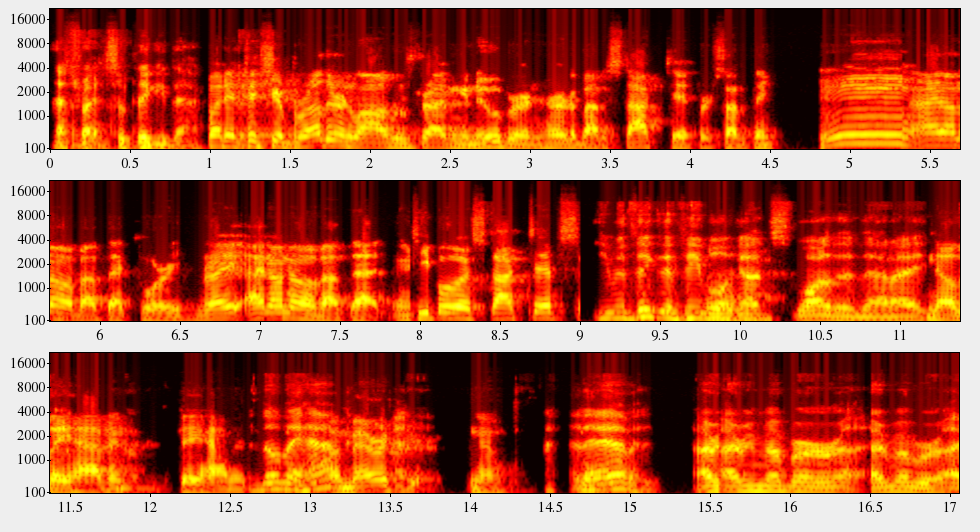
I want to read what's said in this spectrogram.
That's right. So piggyback. But if it's your brother in law who's driving an Uber and heard about a stock tip or something, Mm, I don't know about that, Corey. Right? I don't know about that. People who have stock tips. You would think that people have gotten smarter than that. I no, they haven't. They haven't. No, they haven't. America. No, they haven't. I, I remember, I remember, I,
